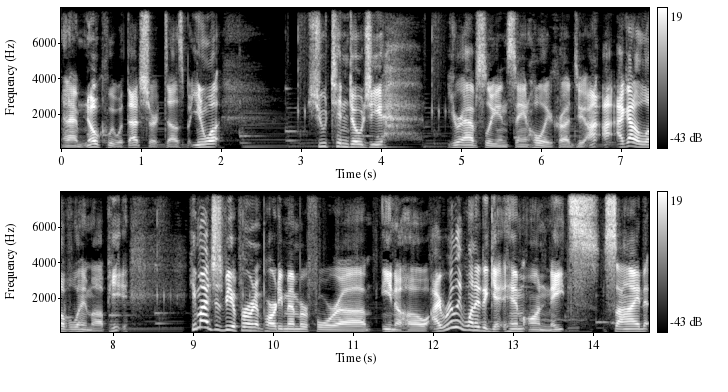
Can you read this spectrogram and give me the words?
And I have no clue what that shirt does, but you know what? Shutendoji, you're absolutely insane. Holy crud, dude. I, I, I, gotta level him up. He he might just be a permanent party member for uh, Inaho. I really wanted to get him on Nate's side,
